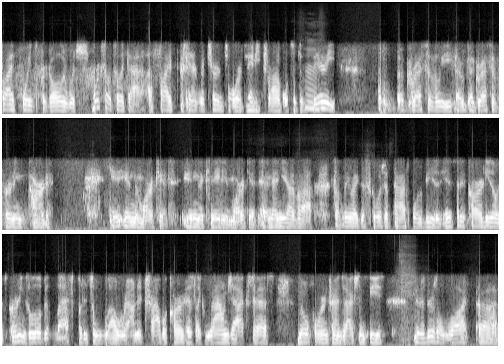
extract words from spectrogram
five points per dollar, which works out to like a, a 5% return towards any travel. So it's a hmm. very aggressively aggressive earning card in, in, the market, in the Canadian market. And then you have uh, something like the Scotia Passport Visa Infinite card. You know, its earnings a little bit less, but it's a well-rounded travel card. It has like lounge access, no foreign transaction fees. There's there's a lot. Uh,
